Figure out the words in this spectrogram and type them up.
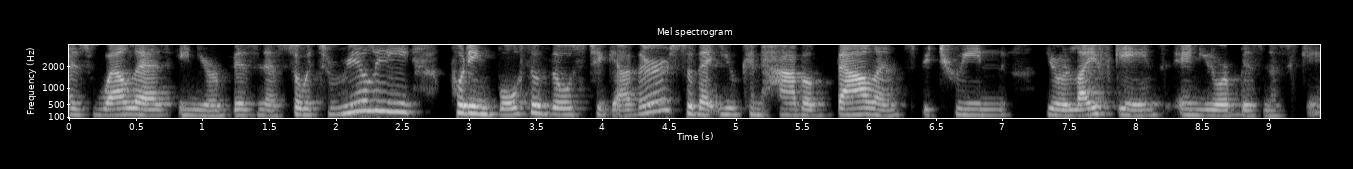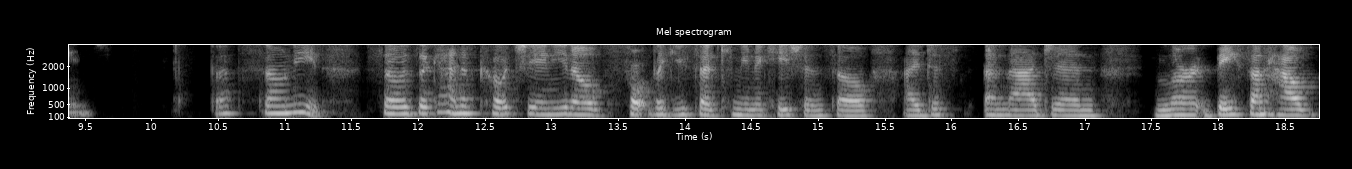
as well as in your business. So it's really putting both of those together so that you can have a balance between your life gains and your business gains that's so neat. So is it kind of coaching, you know, for like you said, communication. So I just imagine learn based on how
